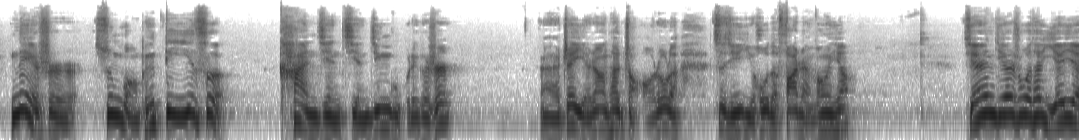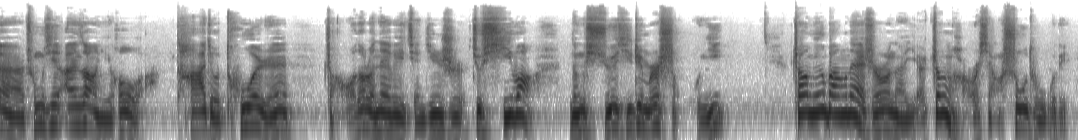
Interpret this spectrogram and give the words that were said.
那是孙广平第一次看见捡金骨这个事儿，呃，这也让他找着了自己以后的发展方向。简仁杰说，他爷爷重新安葬以后啊，他就托人。找到了那位捡金师，就希望能学习这门手艺。张明邦那时候呢，也正好想收徒弟。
